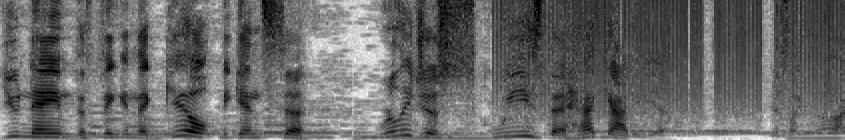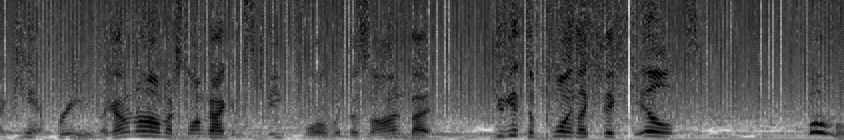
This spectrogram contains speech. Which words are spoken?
You name the thing, and the guilt begins to really just squeeze the heck out of you. It's like, oh, I can't breathe. Like, I don't know how much longer I can speak for with this on, but you get the point. Like, the guilt, whoo.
